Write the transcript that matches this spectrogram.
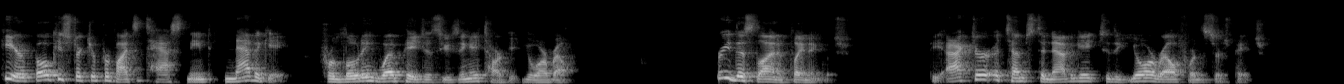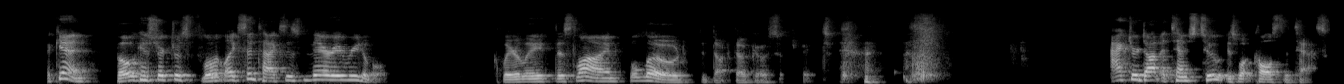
Here, Boa Constrictor provides a task named navigate for loading web pages using a target URL. Read this line in plain English. The actor attempts to navigate to the URL for the search page. Again, boa constrictor's fluent-like syntax is very readable. Clearly, this line will load the DuckDuckGo search page. Actor.attempts to is what calls the task.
